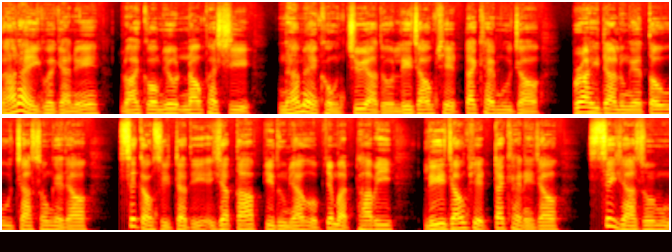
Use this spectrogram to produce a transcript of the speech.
9နာရီခွဲခန့်တွင်လွိုင်ကော်မြို့နောက်ဖက်ရှိ နမ်းမယ်ခုံကျွရသို့လေကြောင်းဖြင့်တိုက်ခိုက်မှုကြောင့်ပရဟိတလူငယ်3ဦးကြာဆုံးခဲ့ကြောင်းစစ်ကောင်စီတပ်သည်ရက်သားပြည်သူများကိုပြစ်မှတ်ထားပြီးလေကြောင်းဖြင့်တိုက်ခိုက်နေကြောင်းစစ်ရာဇဝတ်မှု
